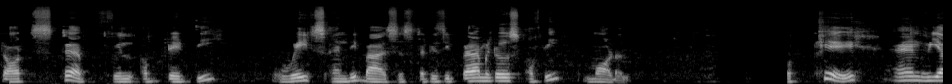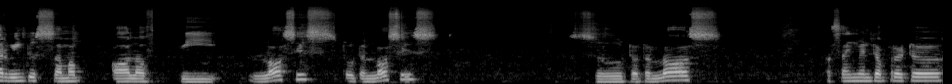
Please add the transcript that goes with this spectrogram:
dot step will update the weights and the biases. That is the parameters of the model. Okay and we are going to sum up all of the losses total losses. So total loss assignment operator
